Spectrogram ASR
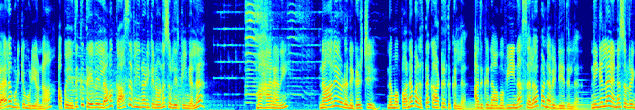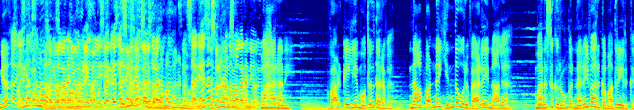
வேலை முடிக்க முடியும்னா அப்ப எதுக்கு தேவையில்லாம காசை வீணடிக்கணும்னு சொல்லிருக்கீங்கல்ல? மகாராணி நாளையோட நிகழ்ச்சி நம்ம பணபலத்தை காட்டுறதுக்கு இல்ல அதுக்கு நாம வீணா செலவு பண்ண வேண்டியது இல்ல நீங்க எல்லாம் என்ன சொல்றீங்க. மகாராணி வாழ்க்கையிலேயே முதல் தடவை நான் பண்ண இந்த ஒரு வேலையினால மனசுக்கு ரொம்ப நிறைவா இருக்க மாதிரி இருக்கு.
